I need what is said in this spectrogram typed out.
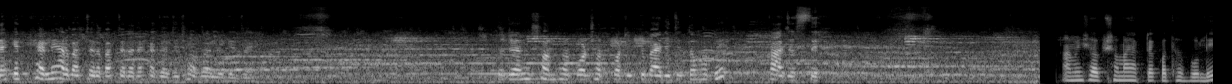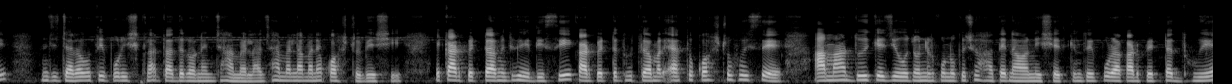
র্যাকেট খেলে আর বাচ্চারা বাচ্চারা দেখা যায় যে ঝগড়া লেগে যায়। তো যাই হোক, সন্ধ্যার পর ঝটপট একটু বাইরে যেতে হবে, কাজ আছে। আমি সব সময় একটা কথা বলি যে যারা অতি পরিষ্কার তাদের অনেক ঝামেলা। ঝামেলা মানে কষ্ট বেশি। এই কার্পেটটা আমি ধুয়ে দিছি। কার্পেটটা ধুতে আমার এত কষ্ট হয়েছে আমার দুই কেজি ওজনের কোনো কিছু হাতে নেওয়া নিষেধ। কিন্তু এই পুরা কার্পেটটা ধুয়ে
